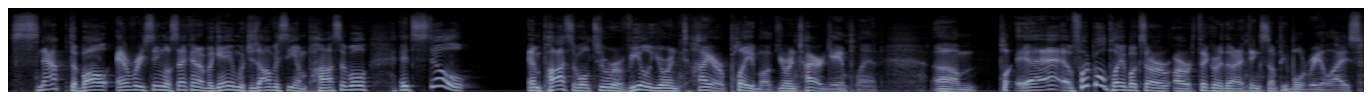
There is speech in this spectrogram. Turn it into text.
snap the ball every single second of a game, which is obviously impossible, it's still impossible to reveal your entire playbook, your entire game plan. Um, uh, football playbooks are are thicker than I think some people realize.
